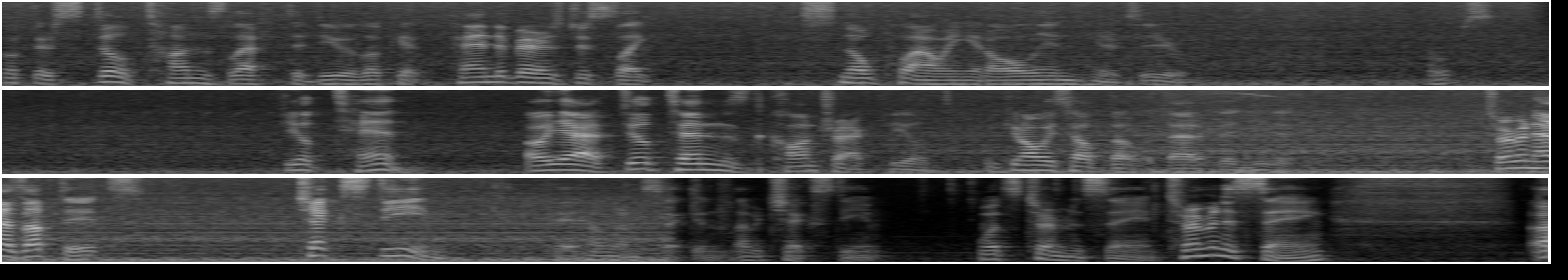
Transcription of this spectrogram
Look, there's still tons left to do. Look at Panda Bear's just like snow plowing it all in here too. Oops. Field 10. Oh yeah, field 10 is the contract field. We can always help out with that if they need it. Termin has updates. Check Steam. Okay, hang on a second. Let me check Steam. What's Termin saying? Termin is saying, Um,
